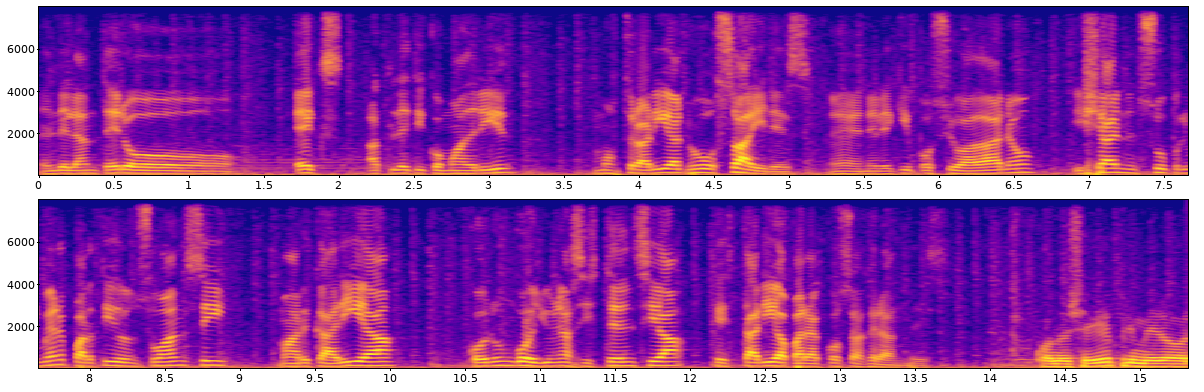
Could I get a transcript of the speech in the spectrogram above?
el delantero ex Atlético Madrid mostraría nuevos aires en el equipo ciudadano y ya en su primer partido en Swansea marcaría con un gol y una asistencia que estaría para cosas grandes. Cuando llegué primero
